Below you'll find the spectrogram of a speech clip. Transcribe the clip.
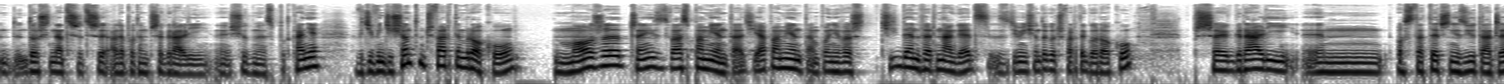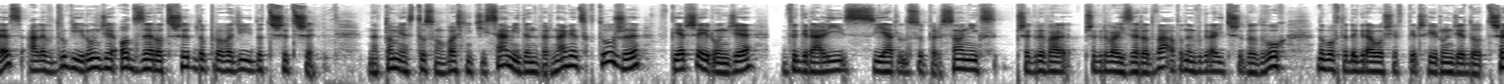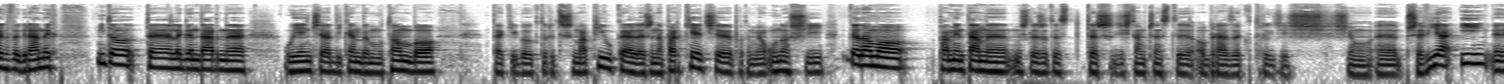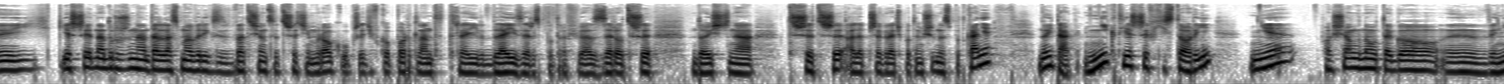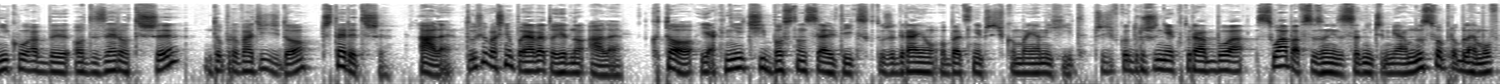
Doszli na 3-3, ale potem przegrali e, siódme spotkanie. W 1994 roku może część z Was pamiętać. Ja pamiętam, ponieważ ci Denver Nuggets z 94 roku przegrali um, ostatecznie z Utah Jazz, ale w drugiej rundzie od 0-3 doprowadzili do 3-3. Natomiast to są właśnie ci sami Denver Nuggets, którzy w pierwszej rundzie wygrali z Seattle Supersonics, przegrywa, przegrywali 0-2, a potem wygrali 3-2, no bo wtedy grało się w pierwszej rundzie do trzech wygranych i to te legendarne ujęcia Dikembe Mutombo, takiego, który trzyma piłkę, leży na parkiecie, potem ją unosi. Wiadomo, pamiętamy, myślę, że to jest też gdzieś tam częsty obrazek, który gdzieś się e, przewija. I e, jeszcze jedna drużyna, Dallas Mavericks w 2003 roku przeciwko Portland Trail Blazers potrafiła z 0-3 dojść na 3-3, ale przegrać potem siódme spotkanie. No i tak, nikt jeszcze w historii nie osiągnął tego e, wyniku, aby od 0-3 doprowadzić do 4-3. Ale, tu się właśnie pojawia to jedno ale. Kto, jak nie ci Boston Celtics, którzy grają obecnie przeciwko Miami Heat, przeciwko drużynie, która była słaba w sezonie zasadniczym, miała mnóstwo problemów,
